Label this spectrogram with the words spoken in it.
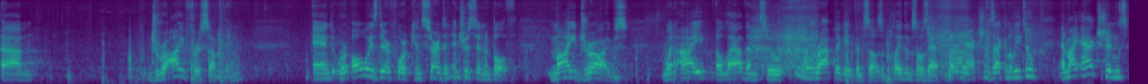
um, drive for something, and we're always therefore concerned and interested in both. My drives, when I allow them to propagate themselves and play themselves out, what actions is that going to lead to? And my actions,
